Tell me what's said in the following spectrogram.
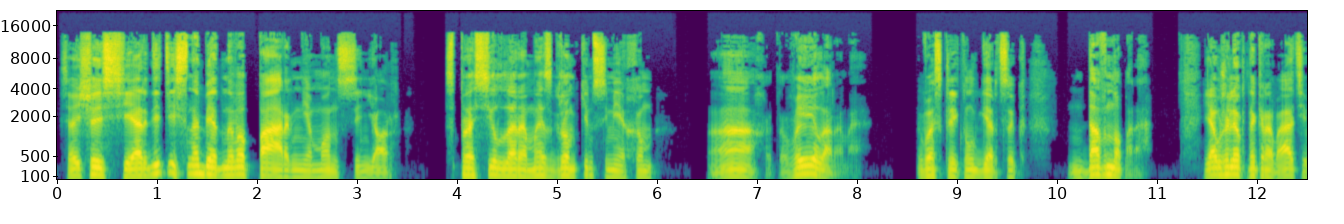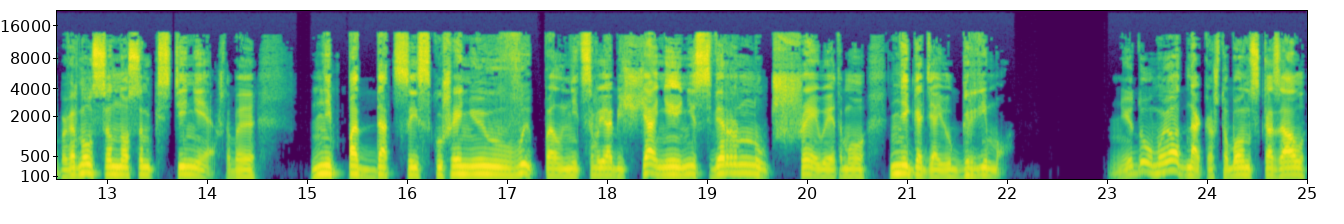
все еще сердитесь на бедного парня, монсеньор?» — спросил Лараме с громким смехом. «Ах, это вы, Лараме!» — воскликнул герцог. «Давно пора. Я уже лег на кровать и повернулся носом к стене, чтобы не поддаться искушению выполнить свое обещание и не свернуть шею этому негодяю Гримо. Не думаю, однако, чтобы он сказал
